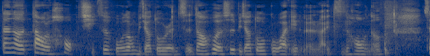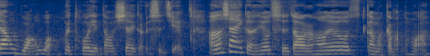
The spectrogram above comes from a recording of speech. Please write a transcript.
但呢，到了后期这活动比较多人知道，或者是比较多国外艺人来之后呢，这样往往会拖延到下一个人时间，然后下一个人又迟到，然后又干嘛干嘛的话，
